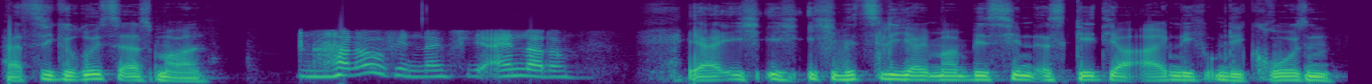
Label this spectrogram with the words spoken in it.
Herzliche Grüße erstmal. Hallo, vielen Dank für die Einladung. Ja, ich, ich, ich witzle ja immer ein bisschen. Es geht ja eigentlich um die großen,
